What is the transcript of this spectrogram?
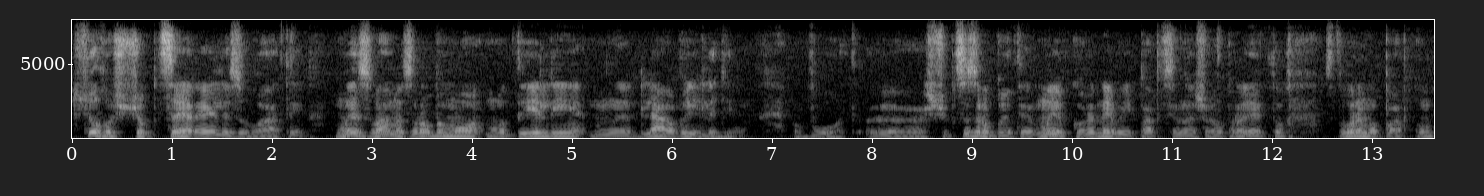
цього, щоб це реалізувати, ми з вами зробимо моделі для виглядів. От. Е, щоб це зробити, ми в кореневій папці нашого проєкту створимо папку.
